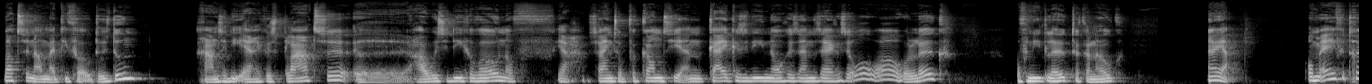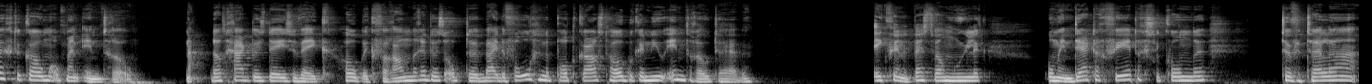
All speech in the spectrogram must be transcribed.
wat ze nou met die foto's doen. Gaan ze die ergens plaatsen? Uh, houden ze die gewoon? Of ja, zijn ze op vakantie en kijken ze die nog eens en zeggen ze: Oh, oh, leuk. Of niet leuk, dat kan ook. Nou ja, om even terug te komen op mijn intro. Nou, dat ga ik dus deze week, hoop ik, veranderen. Dus op de, bij de volgende podcast hoop ik een nieuw intro te hebben. Ik vind het best wel moeilijk om in 30, 40 seconden te vertellen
